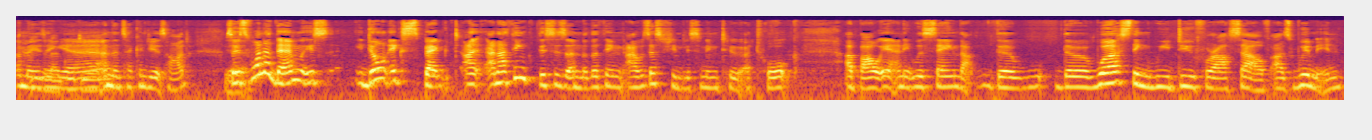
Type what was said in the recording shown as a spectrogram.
amazing, yeah. and then second year it's hard. So Yeah. it's one of them. Is you don't expect, I, and I think this is another thing. I was actually listening to a talk about it, and it was saying that the the worst thing we do for ourselves as women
